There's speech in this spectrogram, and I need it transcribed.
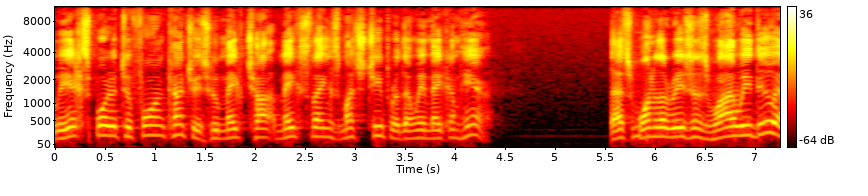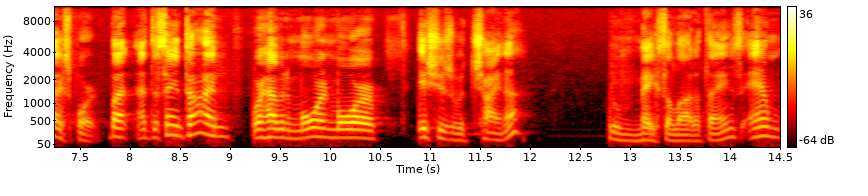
we export it to foreign countries who make cho- makes things much cheaper than we make them here. That's one of the reasons why we do export. But at the same time, we're having more and more issues with China, who makes a lot of things, and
